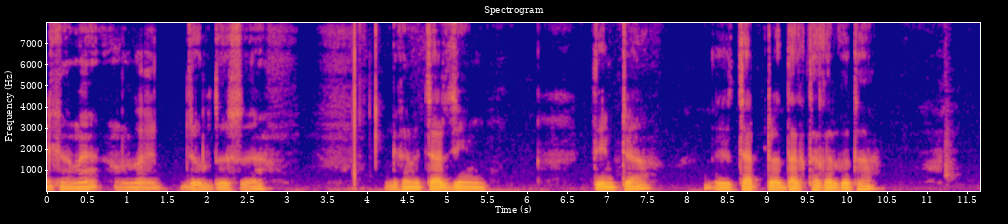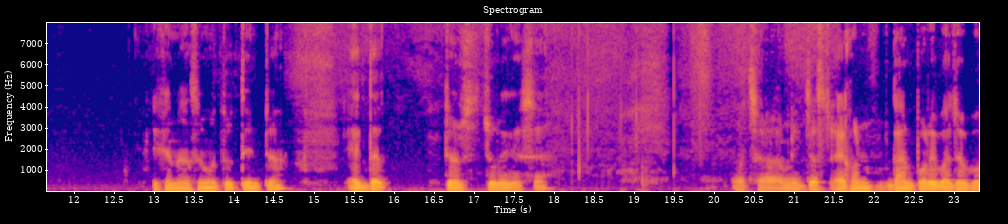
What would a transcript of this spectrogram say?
এখানে লাইট জ্বলতেছে। এখানে চার্জিং তিনটা। চারটা দাগ থাকার কথা। এখানে আছে মাত্র তিনটা। এক দাগ চার্জ চলে গেছে। আচ্ছা আমি জাস্ট এখন গান পরে বাজাবো।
